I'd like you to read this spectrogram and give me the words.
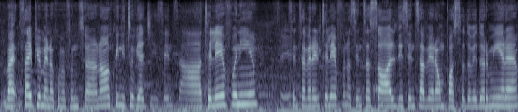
beh, sai più o meno come funziona, no? Quindi tu viaggi senza telefoni, sì. senza avere il telefono, senza soldi, senza avere un posto dove dormire,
